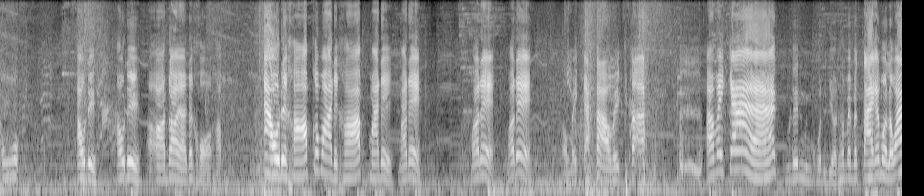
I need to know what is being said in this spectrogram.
โอ้เอาดิ เอาดิ อ่าอ่าได้อะได้ขอครับ เอาเดครับ ก็มาเดครับ มาเดมาเดมาเดมาเดเอาไม่กล้าเอาไม่กล้าเอาไม่กล้าฮะกูเล่นมึงคนเดียวทำไมมันตายกันหมดแล้ววะ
